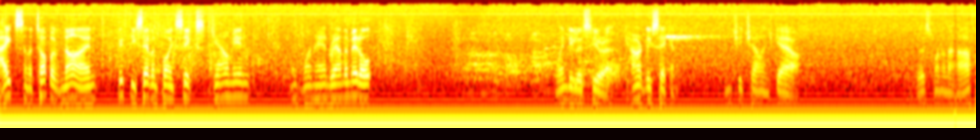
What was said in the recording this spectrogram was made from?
Eights and a top of nine, 57.6. Gao Min with one hand round the middle. Wendy Lucero, currently second. And she challenged Gao. Reverse one and a half.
